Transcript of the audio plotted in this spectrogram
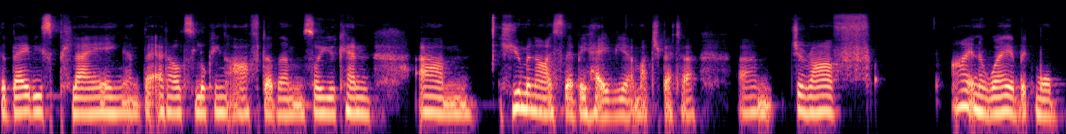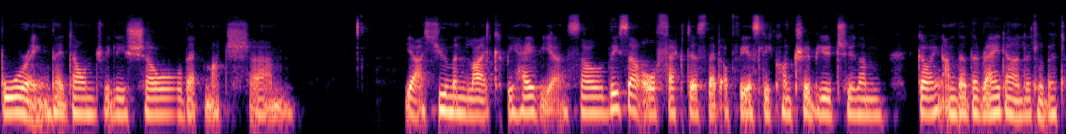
the babies playing and the adults looking after them. So you can um, humanize their behavior much better. Um, giraffe are, in a way, a bit more boring. They don't really show that much. Um, yeah, human like behavior. So these are all factors that obviously contribute to them going under the radar a little bit.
